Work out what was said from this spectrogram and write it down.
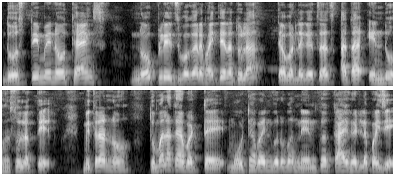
दोस्ती मे नो थँक्स नो प्लीज वगैरे माहिती आहे ना तुला? त्यावर लगेचच आता इंदू हसू लागते. मित्रांनो तुम्हाला काय वाटतंय? मोठ्या बाईंबरोबर नेमकं काय घडलं पाहिजे?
